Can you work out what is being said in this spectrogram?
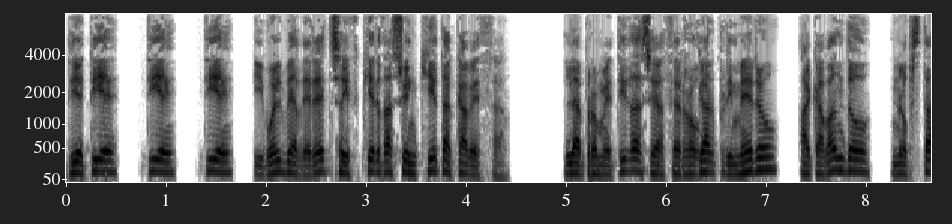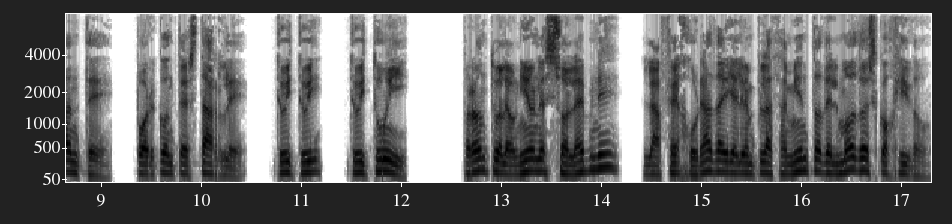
tie tie, tie, tie, y vuelve a derecha e izquierda su inquieta cabeza. La prometida se hace rogar primero, acabando, no obstante, por contestarle, tui tui, tui tui. Pronto la unión es solemne, la fe jurada y el emplazamiento del modo escogido.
